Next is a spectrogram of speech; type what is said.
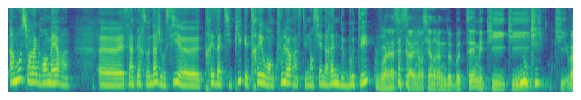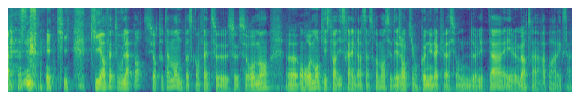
Un mot sur la grand-mère. Euh, c'est un personnage aussi euh, très atypique et très haut en couleur. hein. C'est une ancienne reine de beauté. Voilà, c'est ça, une ancienne reine de beauté, mais qui... qui. Qui, voilà, qui, qui, en fait, ouvre la porte sur tout un monde, parce qu'en fait, ce, ce- roman, euh, on remonte l'histoire d'Israël grâce à ce roman. C'est des gens qui ont connu la création de l'État, et le meurtre a un rapport avec ça.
